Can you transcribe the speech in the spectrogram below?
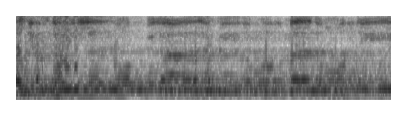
الحمد لله رب العالمين الرحمن الرحيم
